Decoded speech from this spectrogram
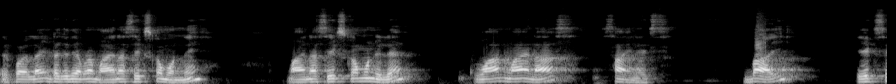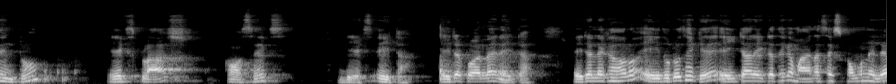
এরপর লাইনটা যদি আমরা মাইনাস এক্স কমন নিই মাইনাস এক্স কমন নিলে one minus sine x by x into x plus cos x dx এইটা। এইটার পরের লাইন এইটা। এইটা লেখা হলো এই দুটো থেকে, এইটা আর এইটা থেকে মাইনাস এক্স কমন নিলে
